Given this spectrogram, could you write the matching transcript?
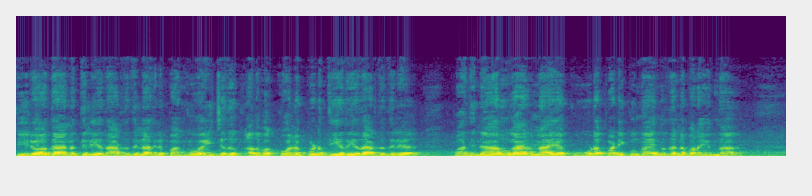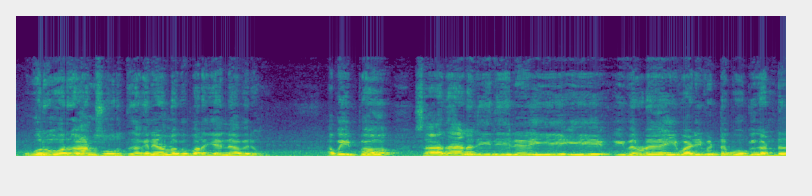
തിരോധാനത്തിൽ യഥാർത്ഥത്തിൽ അതിന് പങ്കുവഹിച്ചത് അഥവാ കൊലപ്പെടുത്തിയത് യഥാർത്ഥത്തിൽ പതിനാറുകാരനായ കൂടെ പഠിക്കുന്ന എന്ന് തന്നെ പറയുന്ന ഒരു ഒരു ആൺ സുഹൃത്ത്. അങ്ങനെയാണല്ലോ ഇപ്പോൾ പറയുക എല്ലാവരും. അപ്പോൾ ഇപ്പോൾ സാധാരണ രീതിയിൽ ഈ ഈ ഇവരുടെ ഈ വഴിവിട്ട പോക്ക് കണ്ട്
